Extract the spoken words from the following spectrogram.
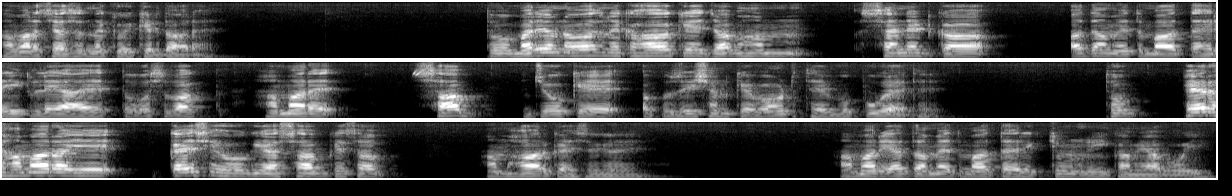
हमारा सियासत में कोई किरदार है? तो मरियम नवाज़ ने कहा कि जब हम सेनेट का अदम अतमाद तहरीक ले आए तो उस वक्त हमारे सब जो कि अपोजिशन के वोट थे, वो पूरे थे। तो फिर हमारा ये कैसे हो गया सब के सब? हम हार कैसे गए? हमारी अदम अतमाद तहरीक क्यों नहीं कामयाब हुई?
